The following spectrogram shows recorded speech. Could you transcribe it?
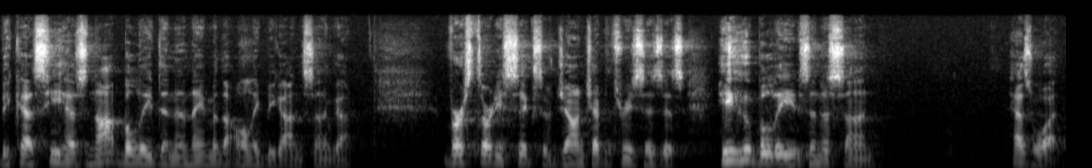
Because he has not believed in the name of the only begotten Son of God. Verse 36 of John chapter 3 says this He who believes in the Son has what?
